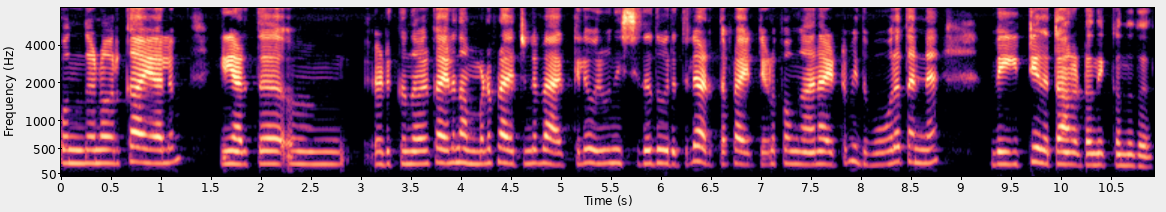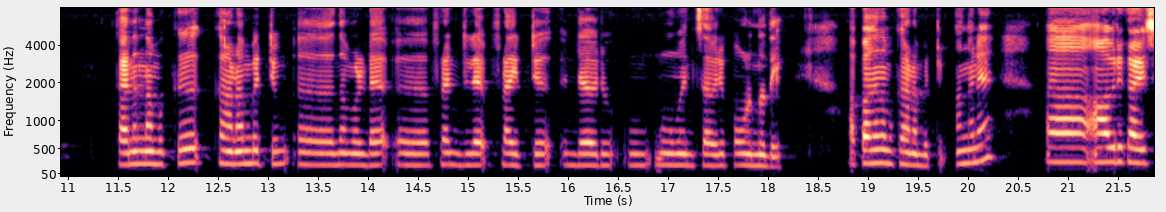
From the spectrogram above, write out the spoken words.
പൊന്തുന്നവർക്കായാലും ഇനി അടുത്ത എടുക്കുന്നവർക്കായാലും നമ്മുടെ ഫ്ലൈറ്റിന്റെ ബാക്കിൽ ഒരു നിശ്ചിത ദൂരത്തിൽ അടുത്ത ഫ്ലൈറ്റുകൾ പൊങ്ങാനായിട്ടും ഇതുപോലെ തന്നെ വെയിറ്റ് ചെയ്തിട്ടാണ് കേട്ടോ നിൽക്കുന്നത്. കാരണം നമുക്ക് കാണാൻ പറ്റും നമ്മളുടെ ഫ്രണ്ടിലെ ഫ്ലൈറ്റിന്റെ ഒരു മൂവ്മെന്റ്സ് അവർ പോകുന്നതേ. അപ്പോൾ അങ്ങനെ നമുക്ക് കാണാൻ പറ്റും. അങ്ങനെ ആ ഒരു കാഴ്ച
